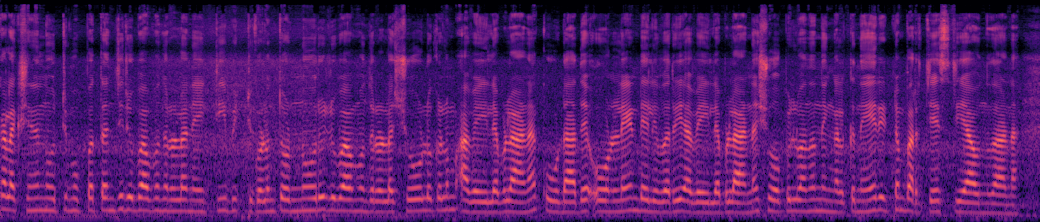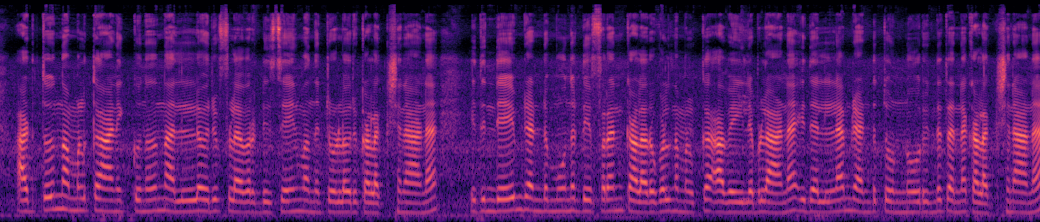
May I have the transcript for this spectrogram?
കളക്ഷന് നൂറ്റി മുപ്പത്തഞ്ച് രൂപ മുതലുള്ള നെറ്റി ബിറ്റുകളും തൊണ്ണൂറ് രൂപ മുതലുള്ള ഷോളുകളും അവൈലബിൾ ആണ്. കൂടാതെ ഓൺലൈൻ ഡെലിവറി അവൈലബിൾ ആണ്. ഷോപ്പിൽ വന്ന് നിങ്ങൾക്ക് നേരിട്ടും പർച്ചേസ് ചെയ്യാവുന്നതാണ്. അടുത്തത് നമ്മൾ കാണിക്കുന്നത് നല്ലൊരു ഫ്ലവർ ഡിസൈൻ വന്നിട്ടുള്ള ഒരു കളക്ഷനാണ് ഇതിന്റെയും രണ്ട് മൂന്ന് ഡിഫറെന്റ് കളറുകൾ നമ്മൾക്ക് അവൈലബിൾ ആണ്. ഇതെല്ലാം രണ്ട് തൊണ്ണൂറിന്റെ തന്നെ കളക്ഷനാണ്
